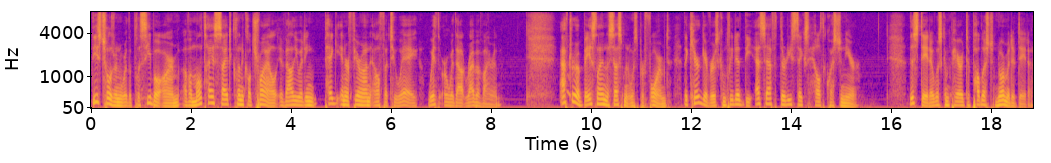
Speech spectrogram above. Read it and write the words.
These children were the placebo arm of a multi site clinical trial evaluating PEG interferon alpha 2A with or without ribavirin. After a baseline assessment was performed, the caregivers completed the SF36 health questionnaire. This data was compared to published normative data.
